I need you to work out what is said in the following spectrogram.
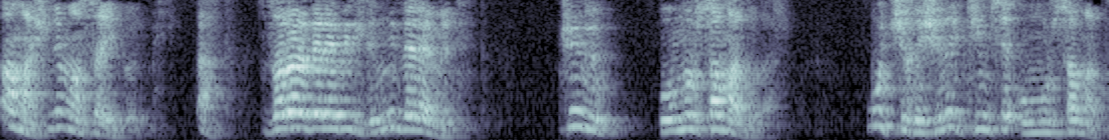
Amaç ne? Masayı bölmek. Ha, zarar verebildin mi? Veremedin. Çünkü umursamadılar. Bu çıkışını kimse umursamadı.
